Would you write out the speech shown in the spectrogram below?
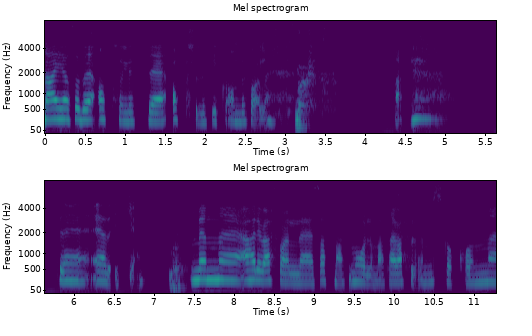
Nei, altså det er absolutt, det er absolutt ikke å anbefale. Nei. Nei. Det er det ikke. Nei. Men eh, jeg har i hvert fall eh, satt meg et mål om at jeg i hvert fall ønsker å komme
